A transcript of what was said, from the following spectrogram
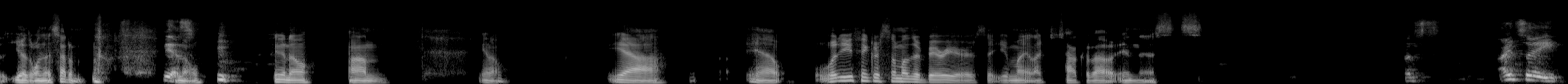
you're the one that said them. Yes. you know, you know, um, you know, yeah, yeah. What do you think are some other barriers that you might like to talk about in this? I'd say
